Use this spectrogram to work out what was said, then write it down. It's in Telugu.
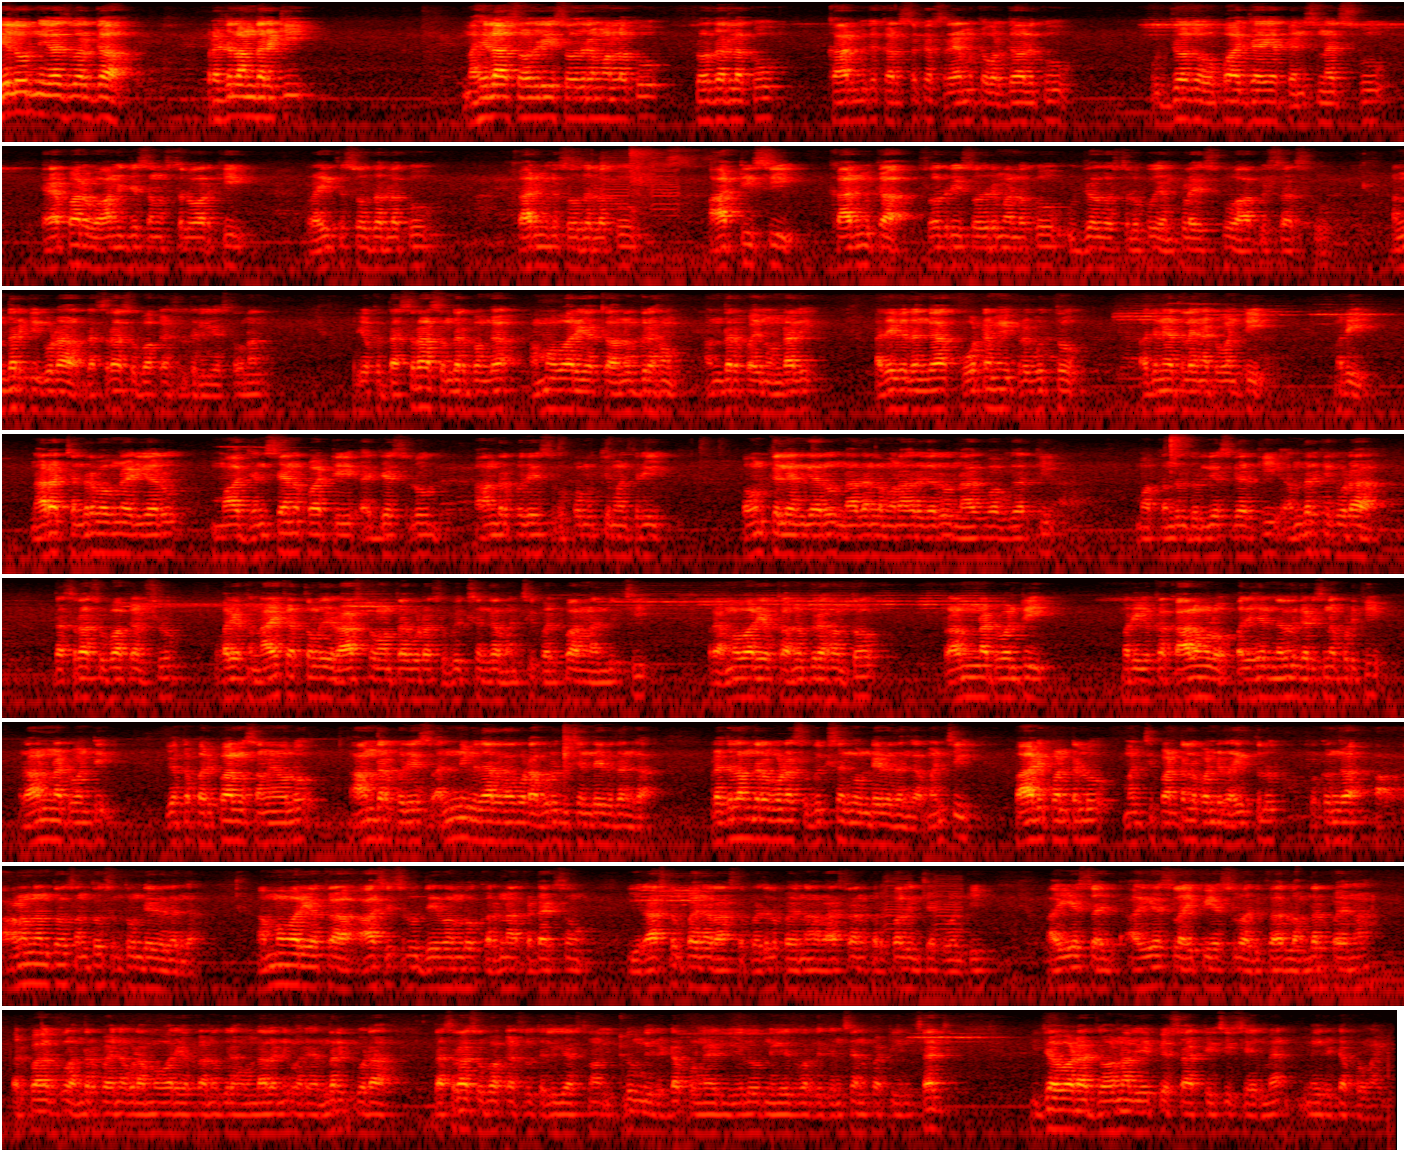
ఏలూరు నియోజకవర్గ ప్రజలందరికీ మహిళా సోదరి సోదరిమణులకు సోదరులకు కార్మిక కర్షక శ్రామిక వర్గాలకు ఉద్యోగ ఉపాధ్యాయ పెన్షనర్స్కు వ్యాపార వాణిజ్య సంస్థల వారికి రైతు సోదరులకు కార్మిక సోదరులకు ఆర్టీసీ కార్మిక సోదరి సోదరిమణులకు ఉద్యోగస్తులకు ఎంప్లాయీస్కు ఆఫీసర్స్కు అందరికీ కూడా దసరా శుభాకాంక్షలు తెలియజేస్తున్నాను ఈ యొక్క దసరా సందర్భంగా అమ్మవారి యొక్క అనుగ్రహం అందరిపైన ఉండాలి. అదేవిధంగా కూటమి ప్రభుత్వ అధినేతలైనటువంటి మరి నారా చంద్రబాబు నాయుడు గారు మా జనసేన పార్టీ అధ్యక్షులు ఆంధ్రప్రదేశ్ ఉప ముఖ్యమంత్రి పవన్ కళ్యాణ్ గారు నాదన్ల మనోహర్ గారు నాగబాబు గారికి మా కందులు దుర్గేష్ గారికి అందరికీ కూడా దసరా శుభాకాంక్షలు. వారి యొక్క నాయకత్వంలో ఈ రాష్ట్రం అంతా కూడా సుభిక్షంగా మంచి పరిపాలన అందించి మరి అమ్మవారి యొక్క అనుగ్రహంతో రానున్నటువంటి మరి యొక్క కాలంలో పదిహేను నెలలు గడిచినప్పటికీ రానున్నటువంటి ఈ యొక్క పరిపాలన సమయంలో ఆంధ్రప్రదేశ్ అన్ని విధాలుగా కూడా అభివృద్ధి చెందే విధంగా ప్రజలందరూ కూడా సుభిక్షంగా ఉండే విధంగా మంచి పాడి పంటలు మంచి పంటలు పండి రైతులు సుఖంగా ఆనందంతో సంతోషంతో ఉండే విధంగా అమ్మవారి యొక్క ఆశీస్సులు దేవంలో కరుణా కటాక్షం ఈ రాష్ట్రం పైన రాష్ట్ర ప్రజలపైన రాష్ట్రాన్ని పరిపాలించేటువంటి ఐఏఎస్ ఐఏఎస్లు ఐపీఎస్లు అధికారులు అందరిపైన పరిపాలకులు అందరిపైన కూడా అమ్మవారి యొక్క అనుగ్రహం ఉండాలని వారి అందరికీ కూడా దసరా శుభాకాంక్షలు తెలియజేస్తున్నాం. ఇట్లు మీ రెడ్డప్పల నాయుడు ఏలూరు నియోజకవర్గ Janasena party incharge Vijayawada zonal APSRTC chairman మీ రెడ్డప్పల నాయుడు.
